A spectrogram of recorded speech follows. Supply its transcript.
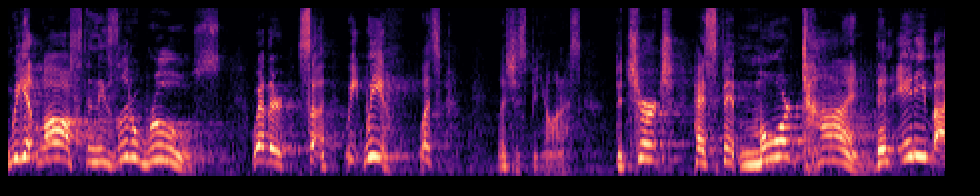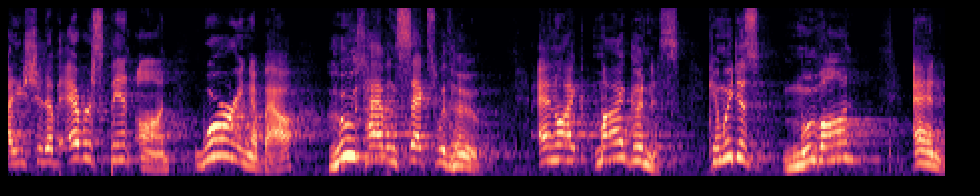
We get lost in these little rules. Whether we, we let's let's just be honest. The church has spent more time than anybody should have ever spent on worrying about who's having sex with who. And like, my goodness, can we just move on and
